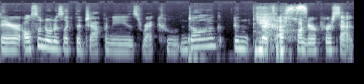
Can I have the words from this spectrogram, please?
They're also known as like the Japanese raccoon dog, and that's a hundred percent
